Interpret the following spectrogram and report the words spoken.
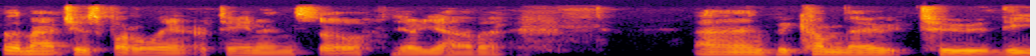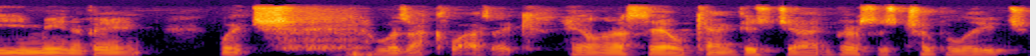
But the match is thoroughly entertaining, so there you have it. And we come now to the main event, which was a classic Hell in a Cell Cactus Jack versus Triple H.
